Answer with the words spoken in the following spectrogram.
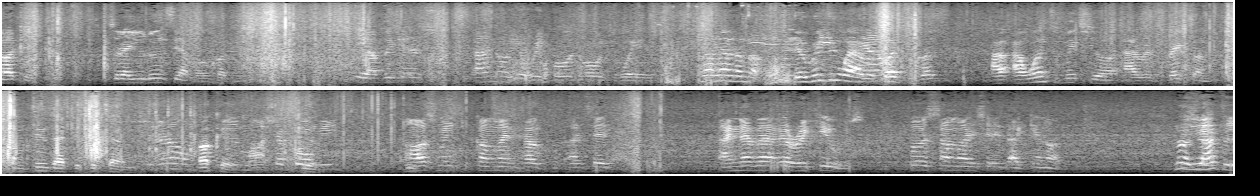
much. so that you don't say I'm recording. Yeah, because I know you record always. No, no, no, no. The reason why I record because I, I want to make sure I reflect on some things that people tell me. You know, Okay. Marsha called me, asked me to come and help. I said, I never refuse. First time I said, I cannot. No, you have to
